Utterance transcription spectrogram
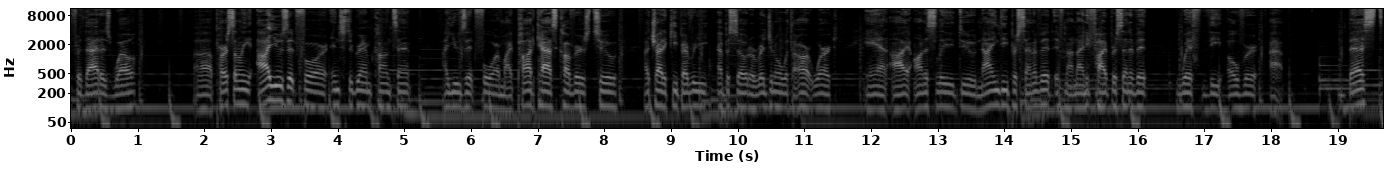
for that as well. Uh, personally, I use it for Instagram content. I use it for my podcast covers too. I try to keep every episode original with the artwork, and I honestly do 90% of it, if not 95% of it, with the Over app. Best,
